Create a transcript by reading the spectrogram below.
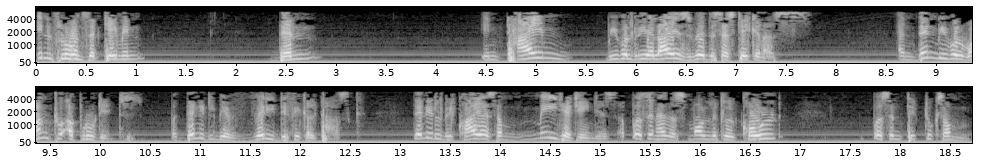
influence that came in, then in time we will realize where this has taken us. And then we will want to uproot it. But then it will be a very difficult task. Then it will require some major changes. A person has a small little cold, a person t- took some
